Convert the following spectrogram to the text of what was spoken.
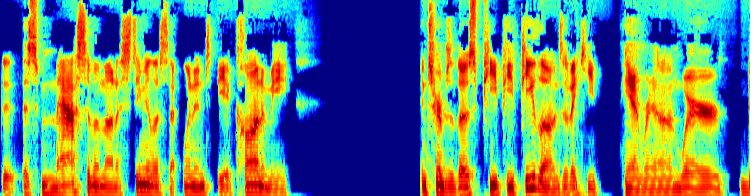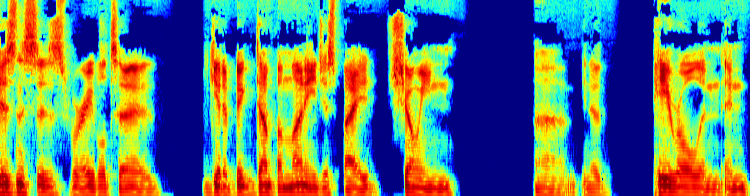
this massive amount of stimulus that went into the economy in terms of those PPP loans that I keep hammering on, where businesses were able to get a big dump of money just by showing, um, you know, payroll and, and,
